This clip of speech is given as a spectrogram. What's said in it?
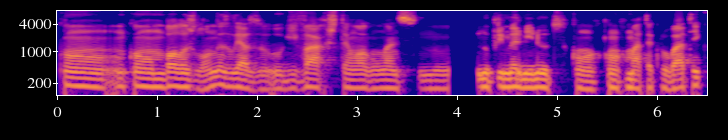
com, com bolas longas. Aliás, o Guivarres tem logo um lance no, no primeiro minuto com, com um remate acrobático.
